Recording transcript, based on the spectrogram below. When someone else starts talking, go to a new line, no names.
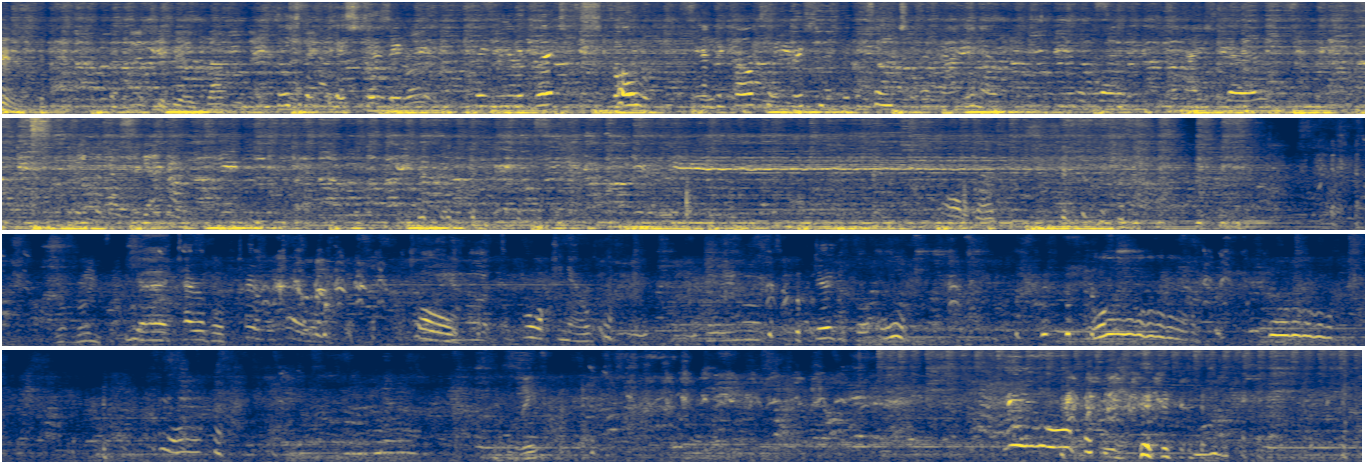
Used to get pictures in when you know, school. We had the party at Christmas with and that, you know. And, um, when terrible, terrible, terrible. Oh, oh, fucking hell. I do, but oh. Oh. Oh. Oh. Hello. Well,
